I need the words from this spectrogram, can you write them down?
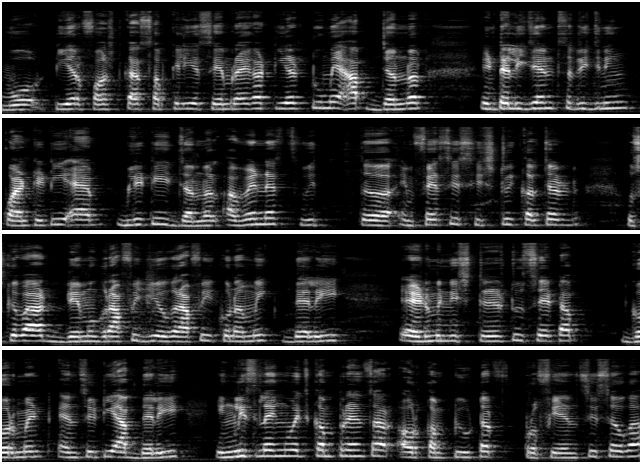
वो टीयर फ़र्स्ट का सबके लिए सेम रहेगा। टीयर टू में आप general intelligence reasoning quantity ability general awareness with emphasis history culture उसके बाद demography geography economic Delhi administrative setup government NCT of Delhi English language comprehension और कंप्यूटर प्रोफियंसी से होगा।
